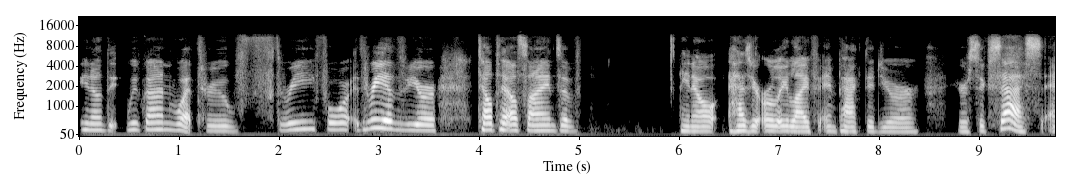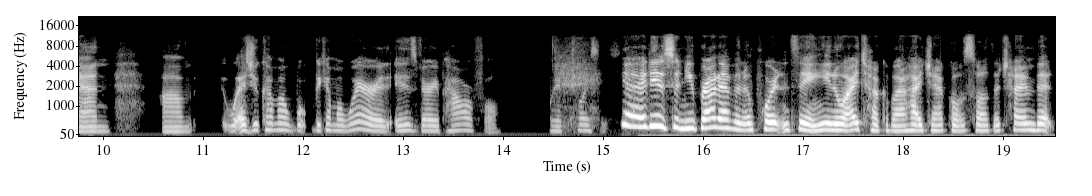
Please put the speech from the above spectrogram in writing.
you know the, we've gone what through three four three of your telltale signs of you know has your early life impacted your your success and um, as you come become aware it is very powerful we have choices. Yeah, it is. And you brought up an important thing. You know, I talk about hijackals all the time, but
